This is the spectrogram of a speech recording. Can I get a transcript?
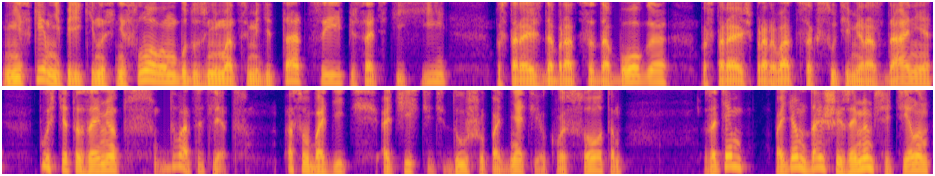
Ни с кем не перекинусь ни словом, буду заниматься медитацией, писать стихи, постараюсь добраться до Бога, постараюсь прорваться к сути мироздания. Пусть это займет двадцать лет. Освободить, очистить душу, поднять ее к высотам. Затем пойдем дальше и займемся телом.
